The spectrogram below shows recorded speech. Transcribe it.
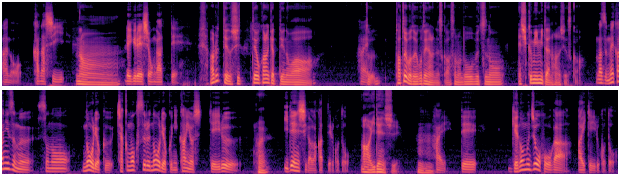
あの、悲しいあレギュレーションがあって、あ。ある程度知っておかなきゃっていうのは、はい。と例えばどういうことになるんですか？その動物のえ仕組みみたいな話ですか？まずメカニズム、その能力、着目する能力に関与しているはい。遺伝子が分かっていること。ああ、遺伝子。うんうん。はい。で、ゲノム情報が空いていること。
